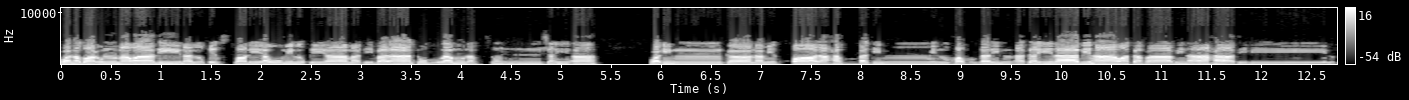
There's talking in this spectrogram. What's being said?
ونضع الموادين القسط ليوم القيامة فلا تظلم نفس شيئا وإن كان مثقال حبة من خردل أتينا بها وكفى بنا حافظين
